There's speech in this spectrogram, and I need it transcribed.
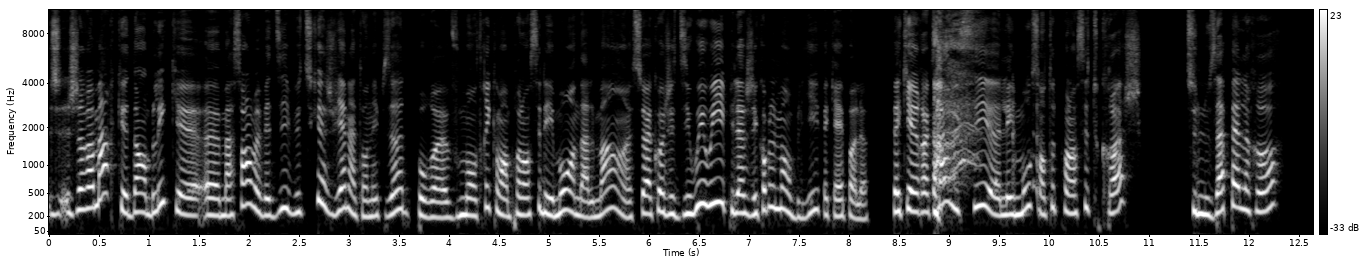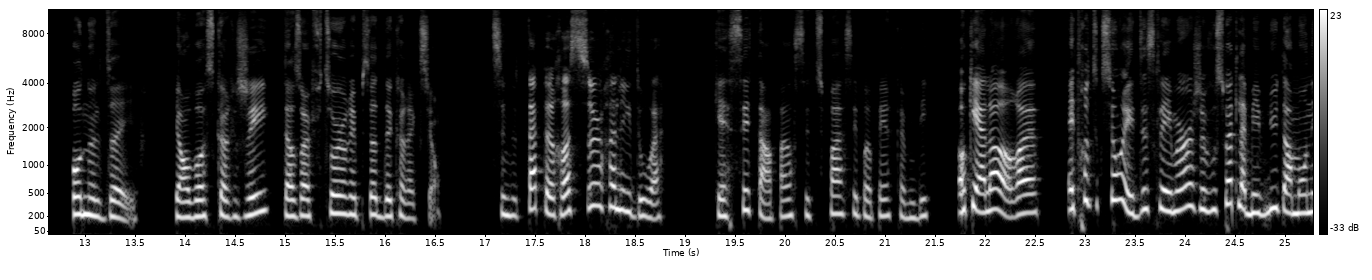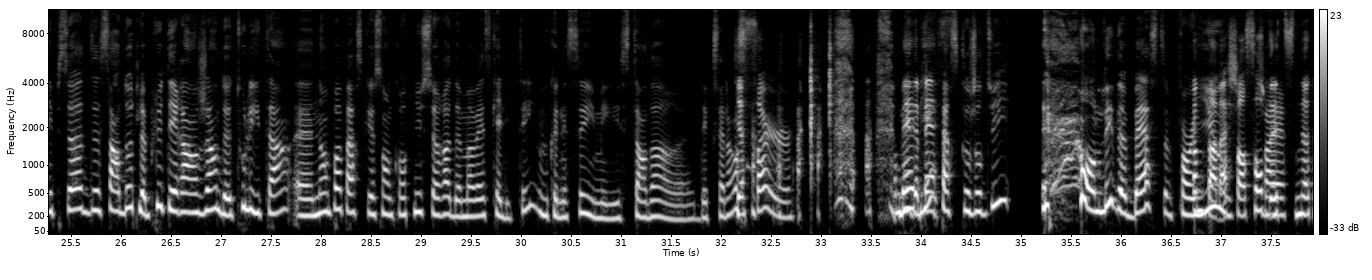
Je, je remarque d'emblée que euh, ma soeur m'avait dit Veux-tu que je vienne à ton épisode pour euh, vous montrer comment prononcer les mots en allemand? Euh, Ce à quoi j'ai dit oui, oui, puis là, j'ai complètement oublié, fait qu'elle est pas là. Fait que Roxane, ici, euh, les mots sont tous prononcés tout croche. Tu nous appelleras pour nous le dire. Et on va se corriger dans un futur épisode de correction. Tu nous taperas sur les doigts. Qu'est-ce que t'en penses? C'est-tu pas assez pas pire comme idée? OK, alors, introduction et disclaimer, je vous souhaite la bienvenue dans mon épisode sans doute le plus dérangeant de tous les temps, euh, non pas parce que son contenu sera de mauvaise qualité, vous connaissez mes standards euh, d'excellence, Yes, sir! Mais bien best. parce qu'aujourd'hui, on lit the best for Comme you. dans la chanson cher- de Tina.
